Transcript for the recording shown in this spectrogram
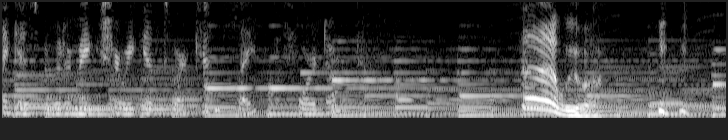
I guess we better make sure we get to our campsite before dark. Eh, we will.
